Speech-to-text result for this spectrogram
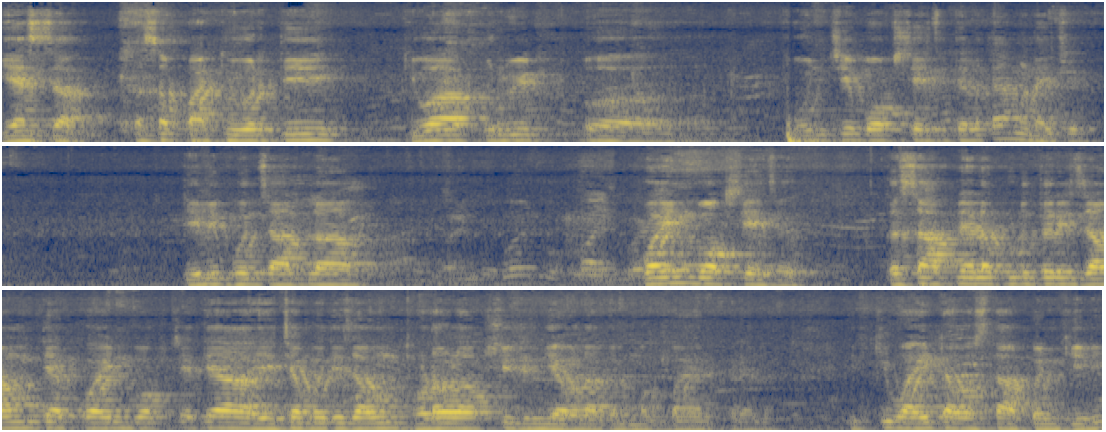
गॅसचा तसा पाठीवरती किंवा पूर्वी फोनचे बॉक्स यायचे त्याला काय म्हणायचे? टेलिफोनचा आपला कॉईन बॉक्स यायचं. तसं आपल्याला कुठेतरी जाऊन त्या कॉईन बॉक्सच्या त्या याच्यामध्ये जाऊन थोडा वेळ ऑक्सिजन घ्यावा लागेल मग बाहेर करायला इतकी वाईट अवस्था आपण केली.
